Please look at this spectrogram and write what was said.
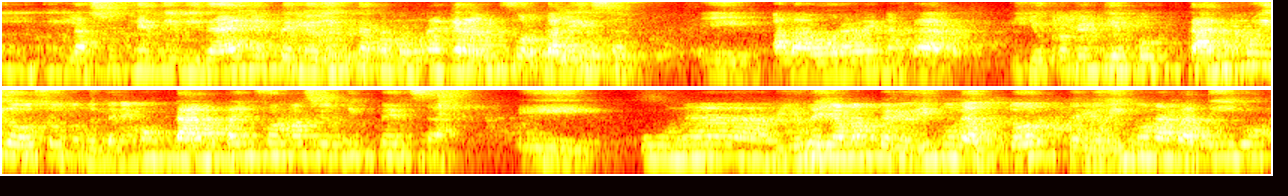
y, la subjetividad en el periodista como una gran fortaleza eh, a la hora de narrar. Y yo creo que en tiempos tan ruidosos, donde tenemos tanta información dispersa, eh, una, ellos le llaman periodismo de autor, periodismo narrativo,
